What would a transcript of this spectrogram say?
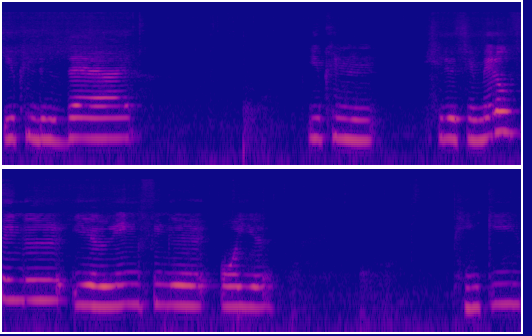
you can do that, you can hit with your middle finger, your ring finger, or your pinky.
